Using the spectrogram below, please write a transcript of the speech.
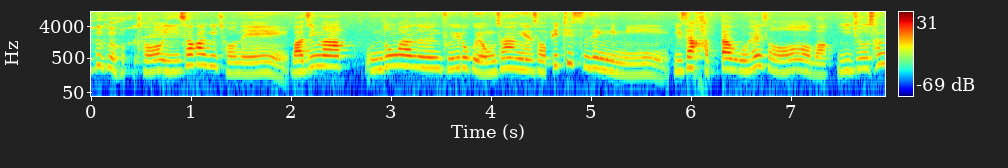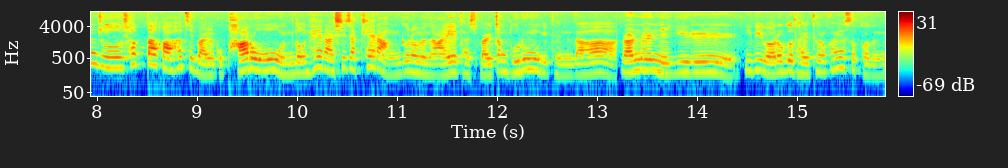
저 이사 가기 전에 마지막 운동하는 브이로그 영상에서 PT 선생님이 이사 갔다고 해서 막 2주, 3주 쉬었다가 하지 말고 바로 운동해라, 시작해라. 안 그러면 아예 다시 말짱 도루묵이 된다. 라는 얘기를 입이 마르고 닳도록 하셨었거든요.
